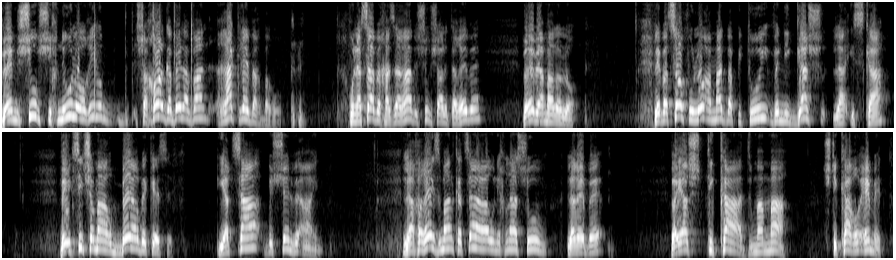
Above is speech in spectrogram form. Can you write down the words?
והם שוב שכנעו לו, הורידו שחור על גבי לבן, רק רווח ברור. הוא נסע בחזרה ושוב שאל את הרבה, ורבי אמר לו לא. לבסוף הוא לא עמד בפיתוי וניגש לעסקה והפסיד שם הרבה הרבה כסף. יצא בשן ועין. לאחרי זמן קצר הוא נכנס שוב לרבה והיה שתיקה, דממה, שתיקה רועמת.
